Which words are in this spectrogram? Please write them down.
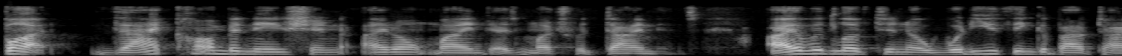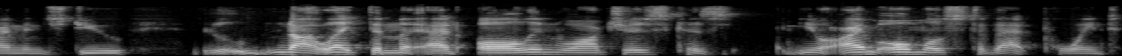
But that combination, I don't mind as much with diamonds. I would love to know what do you think about diamonds? Do you not like them at all in watches? Because you know I'm almost to that point.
